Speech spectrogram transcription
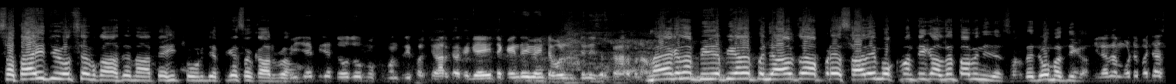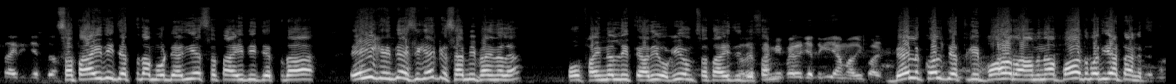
27 ਜੀ ਉਸੇ ਵਿਕਾਸ ਦੇ ਨਾਂ ਤੇ ਅਸੀਂ ਚੋਣ ਜਿੱਤ ਕੇ ਸਰਕਾਰ ਬਣਾਵਾਂਗੇ। ਬੀਜੇਪੀ ਦੇ ਦੋ ਦੋ ਮੁੱਖ ਮੰਤਰੀ ਪ੍ਰਚਾਰ ਕਰਕੇ ਗਏ ਤੇ ਕਹਿੰਦੇ ਵੀ ਅਸੀਂ ਡਬਲ ਇੰਜਨ ਦੀ ਸਰਕਾਰ ਬਣਾਵਾਂਗੇ। ਮੈਂ ਕਹਿੰਦਾ ਬੀਜੇਪੀ ਵਾਲੇ ਪੰਜਾਬ 'ਚ ਆਪਣੇ ਸਾਰੇ ਮੁੱਖ ਮੰਤਰੀ ਕਰ ਦੇਣ ਤਾਂ ਵੀ ਨਹੀਂ ਜਿੱਤ ਸਕਦੇ ਜੋ ਮਰਜ਼ੀ ਕਰ। ਕਿਲਾ ਦਾ ਮੁੱਢ ਵੱਜਾ 27 ਦੀ ਜਿੱਤ 27 ਦੀ ਜਿੱਤ ਦਾ ਮੋਢਿਆ ਜੀ ਇਹ 27 ਦੀ ਜਿੱਤ ਦਾ ਇਹੀ ਕਹਿੰਦੇ ਸੀਗੇ ਕਿ ਸੈਮੀਫਾਈਨਲ ਆ ਉਹ ਫਾਈਨਲ ਦੀ ਤਿਆਰੀ ਹੋ ਗਈ ਹੁਣ 27 ਦੀ ਜਿੱਤ ਸੈਮੀਫਾਈਨਲ ਜਿੱਤ ਗਈ ਆਮ ਆਦਮੀ ਪਾਰਟੀ। ਬਿਲਕੁਲ ਜਿੱਤ ਗਈ ਬਹੁਤ ਆਰਾਮ ਨਾਲ ਬਹੁਤ ਵਧੀਆ ਢੰਗ ਦੇ ਨਾਲ।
